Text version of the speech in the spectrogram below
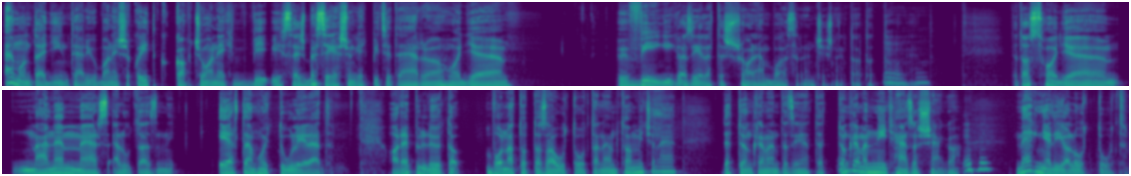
elmondta egy interjúban, és akkor itt kapcsolnék vi- vissza, és beszélgessünk egy picit erről, hogy ő végig az élete során balszerencsésnek tartotta magát. Tehát az, hogy már nem mersz elutazni, értem, hogy túléled a repülőt, a vonatot, az autót, a nem tudom mit csinált, de tönkrement az életet. Tönkrement négy házassága. Uh-huh. Megnyeri a lottót.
